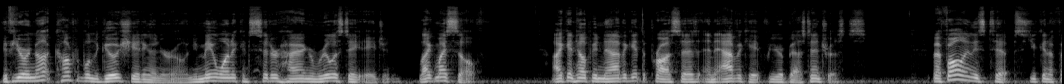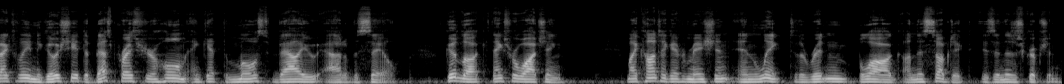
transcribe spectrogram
If you are not comfortable negotiating on your own, you may want to consider hiring a real estate agent, like myself. I can help you navigate the process and advocate for your best interests. By following these tips, you can effectively negotiate the best price for your home and get the most value out of the sale. Good luck. Thanks for watching. My contact information and link to the written blog on this subject is in the description.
